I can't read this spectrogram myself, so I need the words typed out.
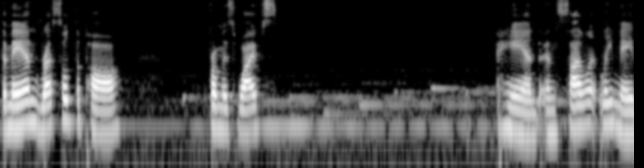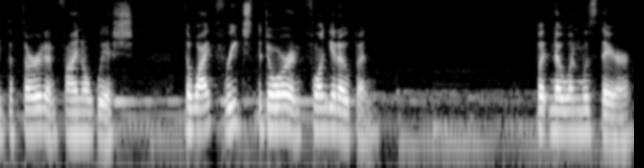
The man wrestled the paw from his wife's hand and silently made the third and final wish. The wife reached the door and flung it open, but no one was there.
